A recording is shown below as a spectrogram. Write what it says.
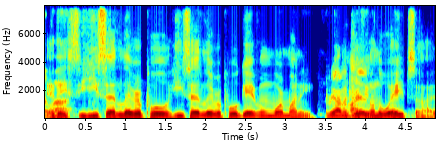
they see he said Liverpool. He said Liverpool gave him more money. Real Madrid I think on the wage side.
